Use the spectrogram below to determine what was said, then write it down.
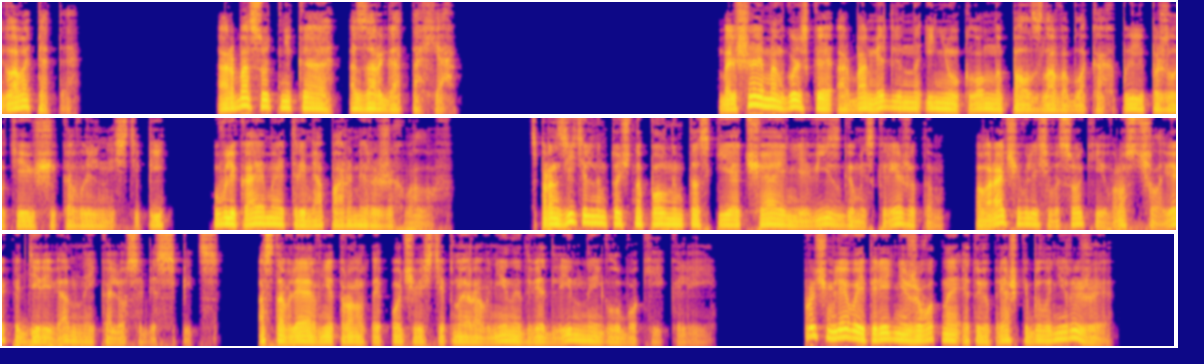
Глава пятая. Арба сотника Азарга-Тахя Большая монгольская арба медленно и неуклонно ползла в облаках пыли по желтеющей ковыльной степи, увлекаемая тремя парами рыжих валов. С пронзительным, точно полным тоски и отчаяния, визгом и скрежетом поворачивались высокие в рост человека деревянные колеса без спиц оставляя в нетронутой почве степной равнины две длинные глубокие колеи. Впрочем, левое переднее животное этой упряжки было не рыжее,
